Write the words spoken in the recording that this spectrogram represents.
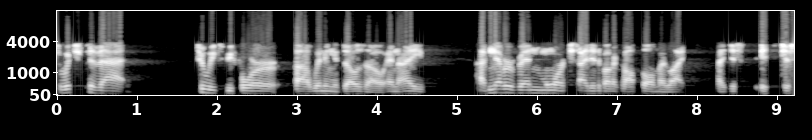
switched to that two weeks before uh, winning at Zozo, and I I've never been more excited about a golf ball in my life. I just it's just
